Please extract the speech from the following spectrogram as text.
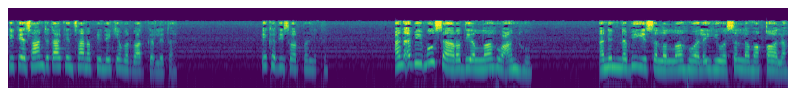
क्योंकि एहसान जता के इंसान अपनी नेकियां बर्बाद कर लेता है एक हदीस और पढ़ लेते अन अबी मूसा रदी अल्लाह अनहु अन नबी सल्लल्लाहु अलैहि वसल्लम क़ाला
